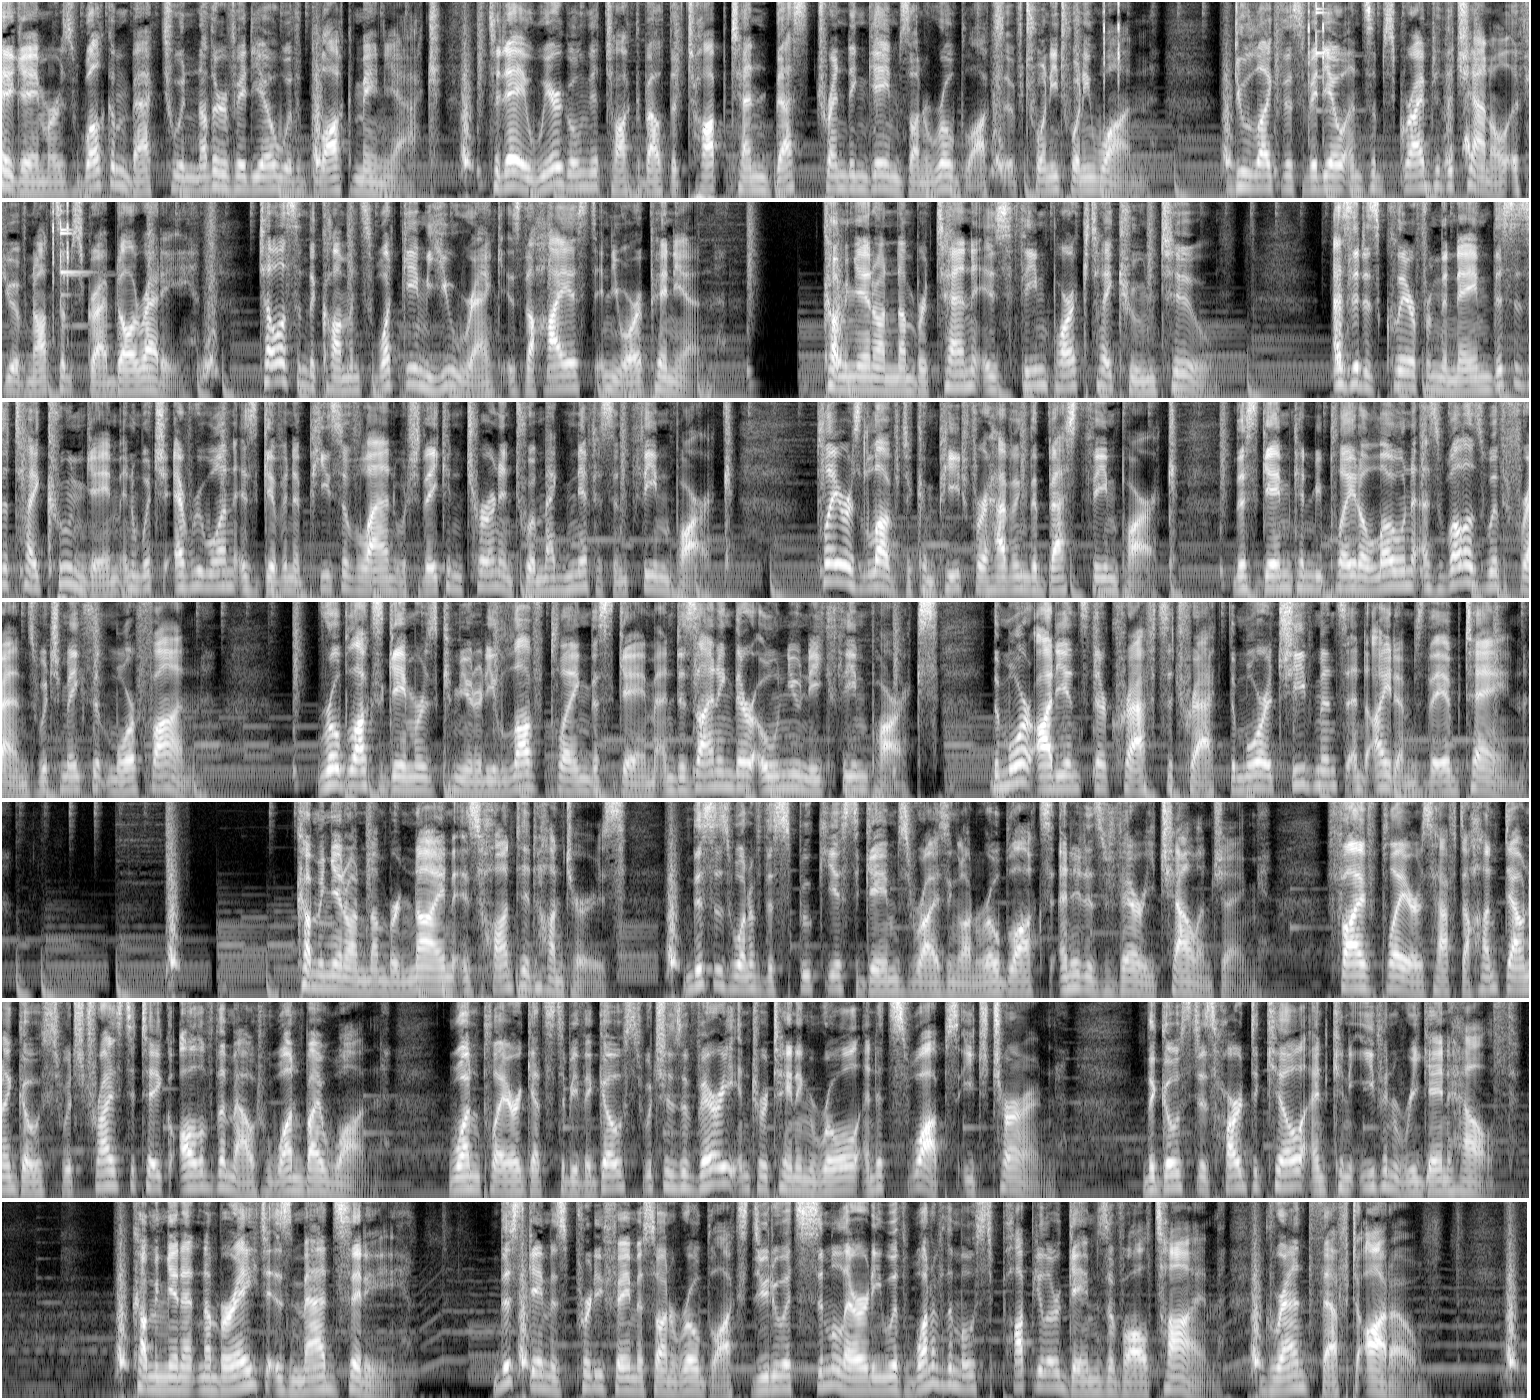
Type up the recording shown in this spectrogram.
Hey gamers, welcome back to another video with Blox Maniac. Today we are going to talk about the top 10 best trending games on Roblox of 2021. Do like this video and subscribe to the channel if you have not subscribed already. Tell us in the comments what game you rank is the highest in your opinion. Coming in on number 10 is Theme Park Tycoon 2. As it is clear from the name, this is a tycoon game in which everyone is given a piece of land which they can turn into a magnificent theme park. Players love to compete for having the best theme park. This game can be played alone as well as with friends, which makes it more fun. Roblox gamers community love playing this game and designing their own unique theme parks. The more audience their crafts attract, the more achievements and items they obtain. Coming in on number 9 is Haunted Hunters. This is one of the spookiest games rising on Roblox, and it is very challenging. Five players have to hunt down a ghost which tries to take all of them out one by one. One player gets to be the ghost, which is a very entertaining role and it swaps each turn. The ghost is hard to kill and can even regain health. Coming in at number 8 is Mad City. This game is pretty famous on Roblox due to its similarity with one of the most popular games of all time, Grand Theft Auto.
